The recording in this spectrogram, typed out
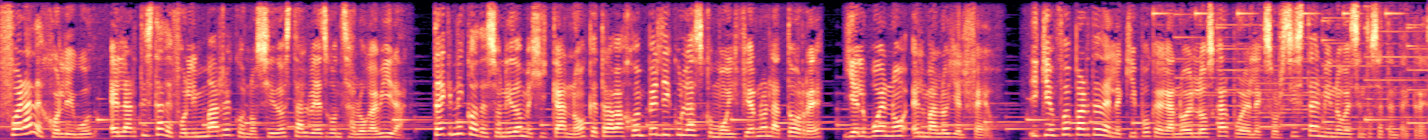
Fuera de Hollywood, el artista de Foley más reconocido es tal vez Gonzalo Gavira, técnico de sonido mexicano que trabajó en películas como Infierno en la Torre y El Bueno, el Malo y el Feo, y quien fue parte del equipo que ganó el Oscar por El Exorcista en 1973.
